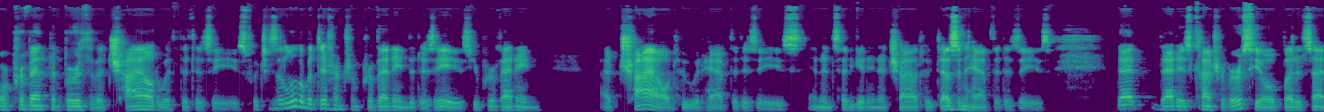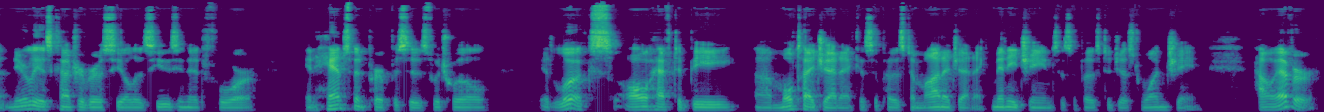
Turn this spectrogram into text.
or prevent the birth of a child with the disease, which is a little bit different from preventing the disease. You're preventing a child who would have the disease and instead getting a child who doesn't have the disease. That that is controversial, but it's not nearly as controversial as using it for enhancement purposes, which will it looks all have to be uh, multigenic as opposed to monogenic, many genes as opposed to just one gene. However,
